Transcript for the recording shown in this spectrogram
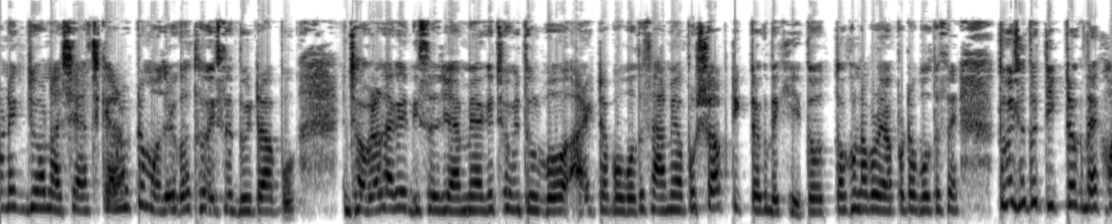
অনেকজন আছে। আজকে আরও একটা মজার কথা হয়েছে। দুইটা আপু ঝগড়া লাগাই দিছে যে, আমি আগে ছবি তুলবো। আরেকটা আপু বলতেছে, আমি আপু সব টিকটক দেখি। তো তখন আবার আপুটা বলতেছে, তুমি শুধু টিকটক দেখো।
